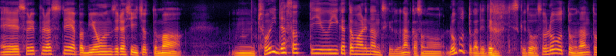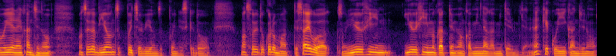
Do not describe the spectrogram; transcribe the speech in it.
えーそれプラスでやっぱビヨーンズらしいちょっとまあ、うん、ちょいダサっていう言い方もあれなんですけどなんかそのロボットが出てくるんですけど そのロボットも何とも言えない感じの、まあ、それがビヨーンズっぽいっちゃビヨーンズっぽいんですけど、まあ、そういうところもあって最後はその夕日夕日に向かってなんかみんなが見てるみたいなね結構いい感じの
